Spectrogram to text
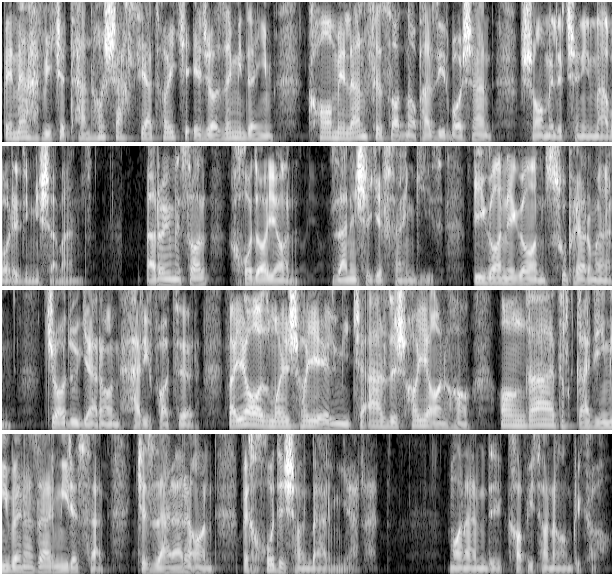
به نحوی که تنها شخصیت هایی که اجازه می دهیم کاملا فساد باشند شامل چنین مواردی می شوند. برای مثال خدایان، زن شگفتانگیز، بیگانگان، سوپرمن، جادوگران، هری پاتر و یا آزمایش های علمی که ارزش های آنها آنقدر قدیمی به نظر می رسد که ضرر آن به خودشان برمیگردد. مانند کاپیتان آمریکا.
